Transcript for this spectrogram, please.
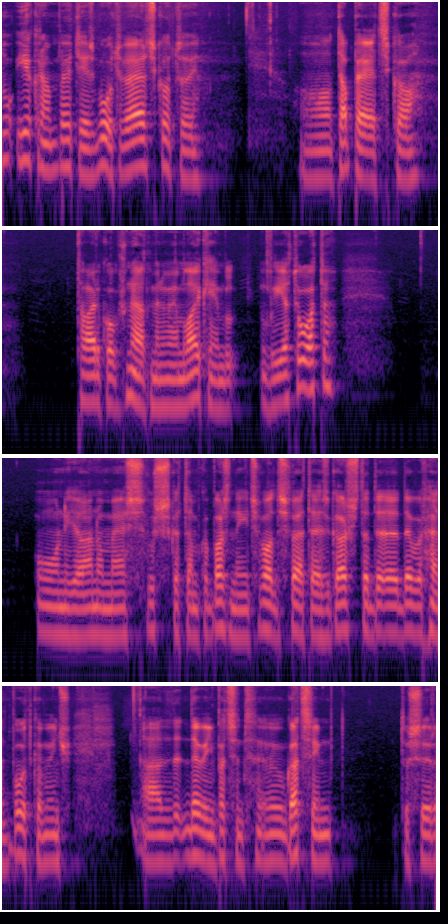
Nu, iekrampēties būtu vērts kaut vai tāpēc, ka tā ir kopš neatminamiem laikiem lietota, uh, Un, ja nu, mēs uzskatām, ka baznīca vada svētais garš, tad nevarētu būt, ka viņš 19 gadsimtus ir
